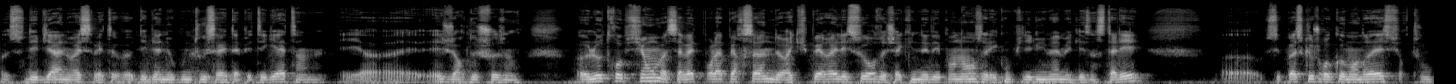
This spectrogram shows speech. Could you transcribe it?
Euh, sous Debian, ouais, ça va être euh, Debian Ubuntu, ça va être apt-get hein, et, euh, et ce genre de choses. Hein. L'autre option, bah, ça va être pour la personne de récupérer les sources de chacune des dépendances, de les compiler lui-même et de les installer. Euh, c'est pas ce que je recommanderais, surtout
